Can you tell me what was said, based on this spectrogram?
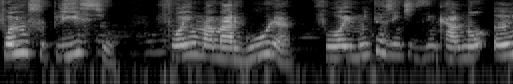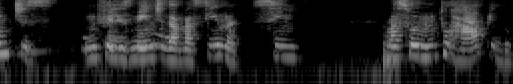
foi um suplício, foi uma amargura, foi muita gente desencarnou antes, infelizmente, da vacina, sim, mas foi muito rápido.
